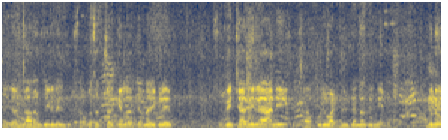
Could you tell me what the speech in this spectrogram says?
सगळ्यांना दारांच्या इकडे स्वागत केलं त्यांना इकडे शुभेच्छा दिल्या आणि पुढे वाटतील त्यांना त्यांनी मनो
